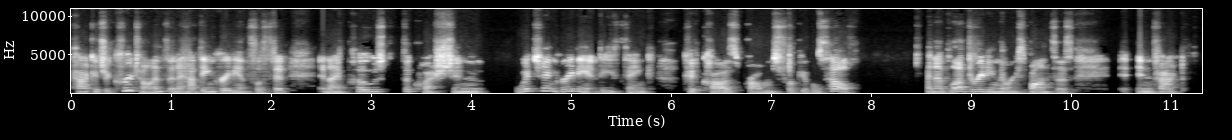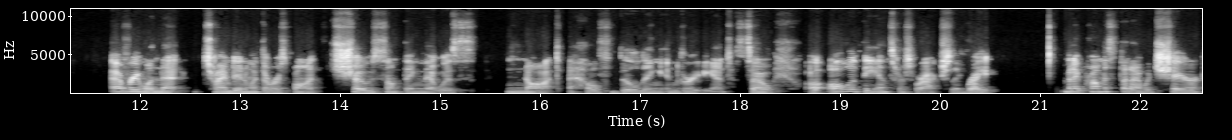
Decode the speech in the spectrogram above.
package of croutons and it had the ingredients listed. And I posed the question which ingredient do you think could cause problems for people's health? And I've loved reading the responses. In fact, everyone that chimed in with a response chose something that was not a health building ingredient. So uh, all of the answers were actually right. But I promised that I would share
